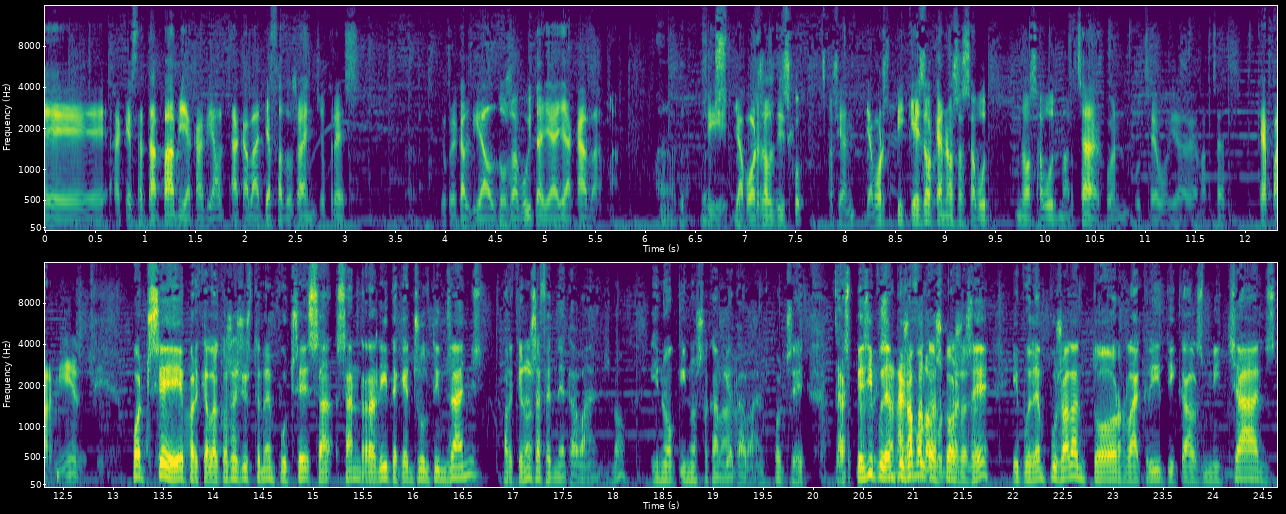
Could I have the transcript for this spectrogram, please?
eh, aquesta etapa havia acabat ja fa dos anys o tres. Jo crec que el dia del 2 a 8 allà ja acaba. Bueno, doncs... Sí, llavors el disco... O sigui, llavors Piqué és el que no s'ha sabut, no ha sabut marxar, quan potser hauria d'haver marxat. Que per mi és així. Pot ser, perquè la cosa justament potser s'ha enrarit aquests últims anys perquè no s'ha fet net abans, no? I no, i no s'ha canviat Clar. abans, pot ser. Després hi podem posar moltes coses, eh? Hi podem posar l'entorn, la crítica, els mitjans,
